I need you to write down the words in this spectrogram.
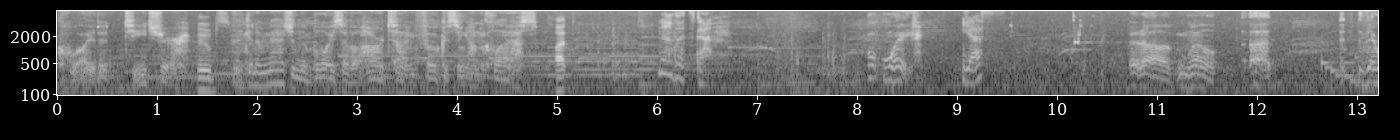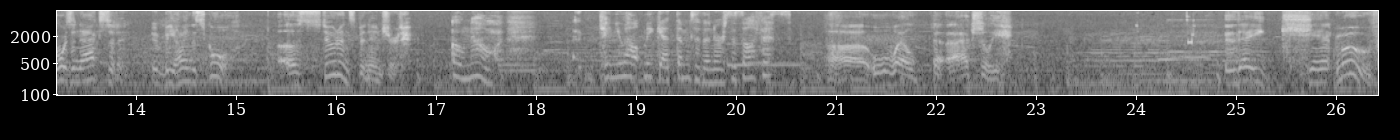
quite a teacher. Oops. I can imagine the boys have a hard time focusing on class. But Now that's done. Wait, Yes? uh, well, uh, there was an accident behind the school. A student's been injured. Oh no. Can you help me get them to the nurse's office? Uh, well, uh, actually, they can't move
